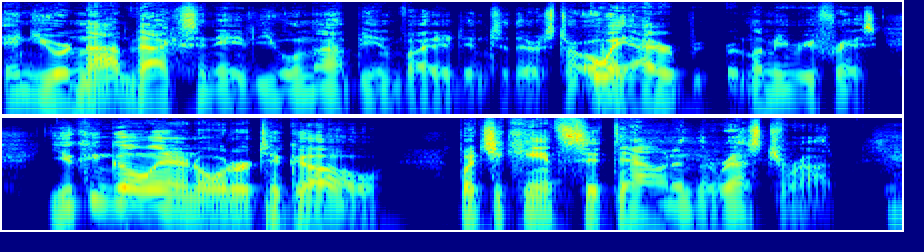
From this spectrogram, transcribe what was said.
and you are not vaccinated, you will not be invited into their store. Oh wait, I let me rephrase. You can go in and order to go, but you can't sit down in the restaurant. Yeah.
